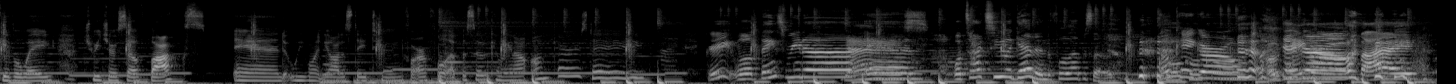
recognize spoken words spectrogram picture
giveaway Treat Yourself box. And we want y'all to stay tuned for our full episode coming out on Thursday. Great. Well, thanks, Rena. Yes. And we'll talk to you again in the full episode. Okay, girl. Okay, okay, girl. girl. Bye.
